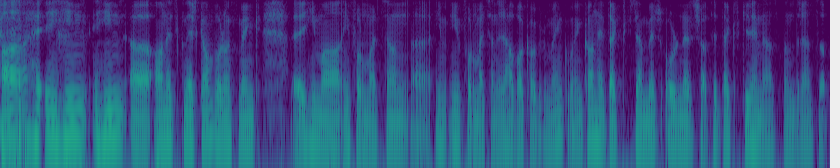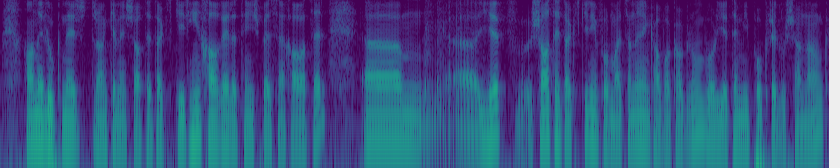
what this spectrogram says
Հա, հին հին անեցքներ կան, որոնք մենք հիմա ինֆորմացիան ինֆորմացիաները հավաքագրում ենք ու այնքան հետաքրքիր է մեր օրներ շատ հետաքրքիր են հասնում դրանցով։ Հանելուկներ, դրանք են շատ հետաքրքիր, հին խաղերը թե ինչպես են խաղացել։ Եվ շատ հետաքրքիր ինֆորմացիաներ ենք հավաքագրում, որ եթե մի փոքր էլ ուշանանք,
